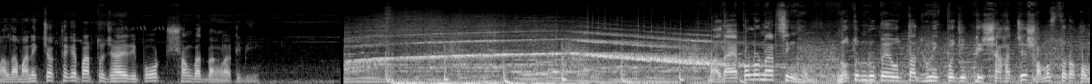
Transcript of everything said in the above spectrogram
Malda Manikchak থেকে পার্থ ঝায়ের report, Sangbad Bangla TV. Malda Apollo nursing home, নতুন রূপে অত্যাধুনিক প্রযুক্তির সাহায্যে সমস্ত রকম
